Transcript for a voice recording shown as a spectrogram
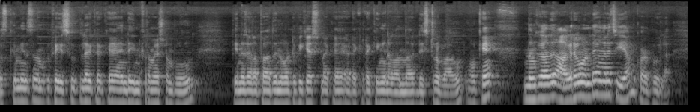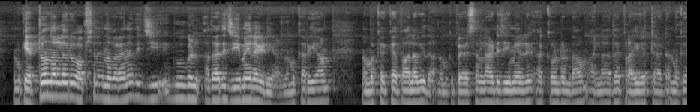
റിസ്ക് മീൻസ് നമുക്ക് ഫേസ്ബുക്കിലേക്കൊക്കെ അതിന്റെ ഇൻഫർമേഷൻ പോകും പിന്നെ ചിലപ്പോൾ അത് നോട്ടിഫിക്കേഷനൊക്കെ ഇടയ്ക്കിടയ്ക്ക് ഇങ്ങനെ വന്നാൽ ഡിസ്റ്റർബ് ആകും ഓക്കെ നിങ്ങൾക്ക് അത് ആഗ്രഹമുണ്ട് അങ്ങനെ ചെയ്യാം. കുഴപ്പമില്ല. നമുക്ക് ഏറ്റവും നല്ലൊരു ഓപ്ഷൻ എന്ന് പറയുന്നത് ജി ഗൂഗിൾ അതായത് ജിമെയിൽ ഐ ഡി ആണ്. നമുക്കറിയാം നമുക്കൊക്കെ പലവിധ നമുക്ക് പേഴ്സണലായിട്ട് ജിമെയിൽ അക്കൗണ്ട് ഉണ്ടാവും അല്ലാതെ പ്രൈവറ്റ് ആയിട്ട് നമുക്ക്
